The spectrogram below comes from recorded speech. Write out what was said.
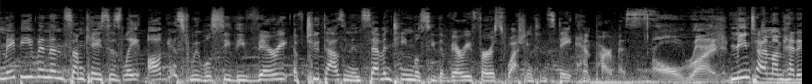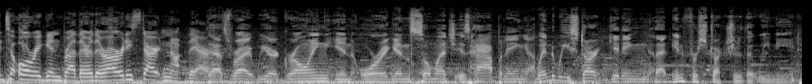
maybe even in some cases late August, we will see the very, of 2017, we'll see the very first Washington State hemp harvest. All right. Meantime, I'm headed to Oregon, brother. They're already starting out there. That's right. We are growing in Oregon. So much is happening. When do we start getting that infrastructure that we need?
